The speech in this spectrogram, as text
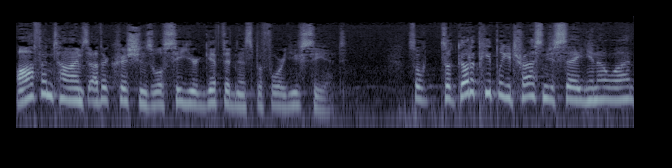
Oftentimes, other Christians will see your giftedness before you see it. So, so go to people you trust and just say, you know what?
